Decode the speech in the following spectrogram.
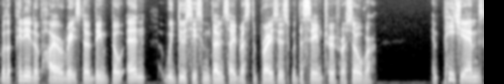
with a period of higher rates now being built in, we do see some downside risk to prices, with the same true for silver. In PGMs,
